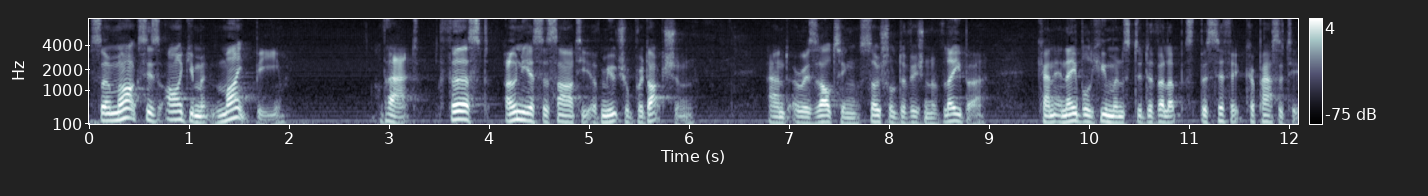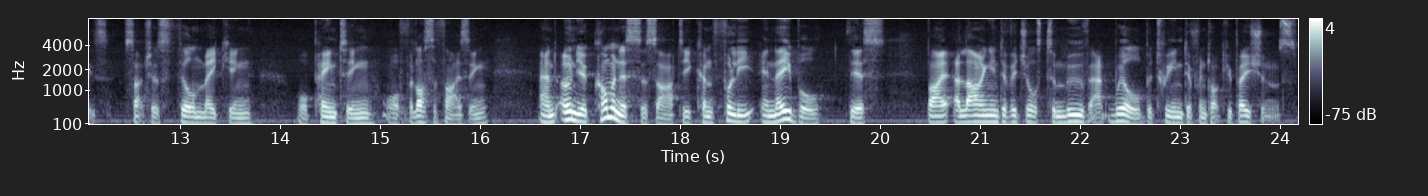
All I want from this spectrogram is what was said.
So Marx's argument might be that First, only a society of mutual production and a resulting social division of labor can enable humans to develop specific capacities, such as filmmaking or painting or philosophizing, and only a communist society can fully enable this by allowing individuals to move at will between different occupations.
